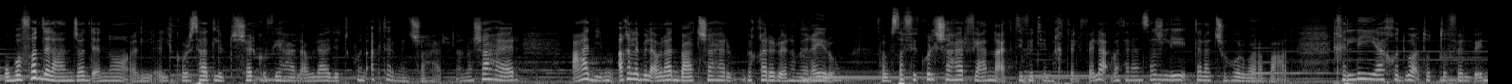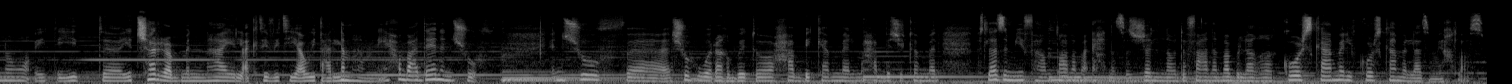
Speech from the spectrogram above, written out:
وبفضل عن جد إنه الكورسات اللي بتشاركوا فيها الأولاد تكون أكثر من شهر. لأنه شهر عادي أغلب الأولاد بعد شهر بقرروا إنهم يغيروا. فبصفي كل شهر في عنا activity مختلفة. لا مثلا سجلي ثلاث شهور ورا بعض. خليه ياخد وقت الطفل بإنه يتشرب من هاي ال activity أو يتعلمها منيح. وبعدين نشوف. نشوف آه، شو هو رغبته حاب يكمل ما حبش يكمل. بس لازم يفهم طالما إحنا سجلنا ودفعنا مبلغ كورس كامل الكورس كامل لازم يخلص.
